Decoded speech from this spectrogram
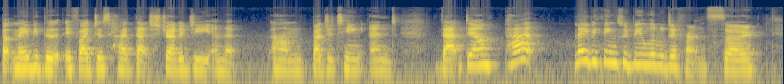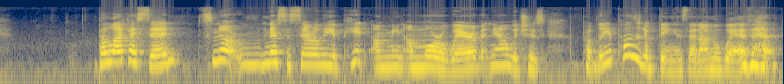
but maybe that if I just had that strategy and that um, budgeting and that down pat, maybe things would be a little different. So, but like I said, it's not necessarily a pit. I mean, I'm more aware of it now, which is probably a positive thing, is that I'm aware that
